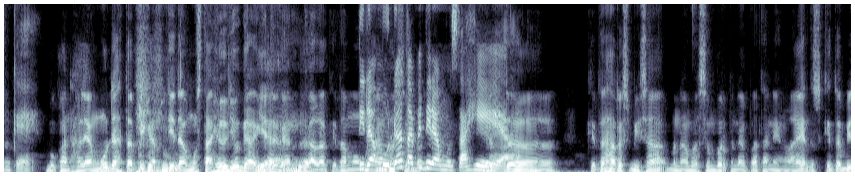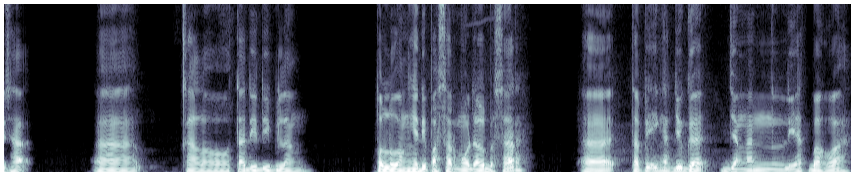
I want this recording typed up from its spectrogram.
Oke. Bukan hal yang mudah tapi kan tidak mustahil juga gitu Iya, kan benar. kalau kita mau Tidak mudah tapi sumber. tidak mustahil ya. Betul. Kita harus bisa menambah sumber pendapatan yang lain terus kita bisa eh kalau tadi dibilang peluangnya di pasar modal besar eh tapi ingat juga jangan lihat bahwa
